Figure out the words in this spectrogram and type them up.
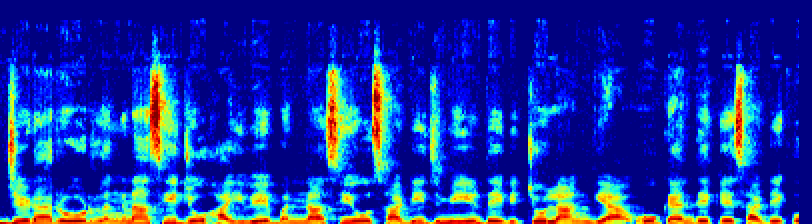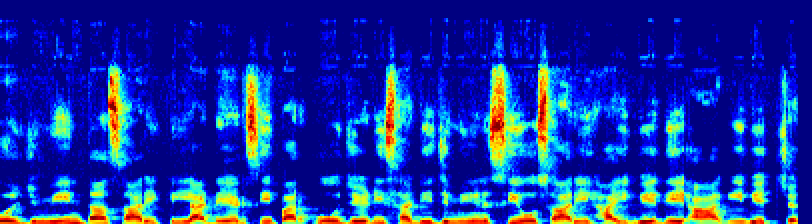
ਜਿਹੜਾ ਰੋਡ ਲੰਘਣਾ ਸੀ, ਜੋ ਹਾਈਵੇ ਬੰਨਾ ਸੀ, ਉਹ ਸਾਡੀ ਜ਼ਮੀਨ ਦੇ ਵਿੱਚੋਂ ਲੰਘ ਗਿਆ। ਉਹ ਕਹਿੰਦੇ ਕਿ ਸਾਡੇ ਕੋਲ ਜ਼ਮੀਨ ਤਾਂ ਸਾਰੀ ਕਿੱਲਾ ਡੇਢ ਸੀ, ਪਰ ਉਹ ਜਿਹੜੀ ਸਾਡੀ ਜ਼ਮੀਨ ਸੀ, ਉਹ ਸਾਰੀ ਹਾਈਵੇ ਦੇ ਆ ਗਈ ਵਿੱਚ।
